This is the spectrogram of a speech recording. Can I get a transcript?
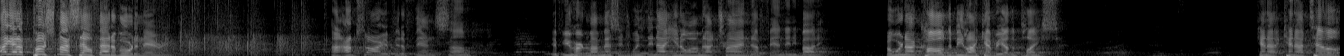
I got to push myself out of ordinary. I'm sorry if it offends some. If you heard my message Wednesday night, you know I'm not trying to offend anybody. But we're not called to be like every other place. Can I, can I tell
